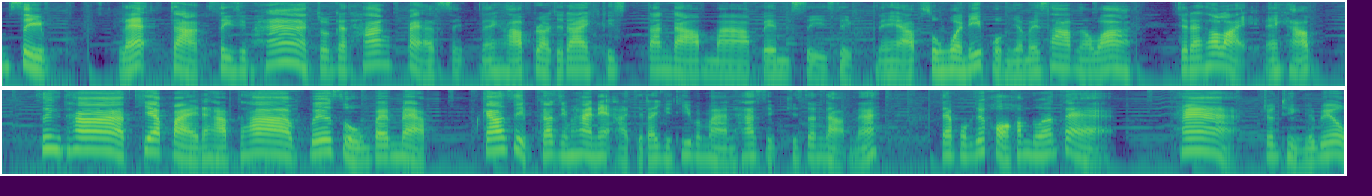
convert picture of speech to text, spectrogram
30 และจาก 45 จนกระทั่ง 80 นะครับ เราจะได้คริสตัลดำมาเป็น 40 นะครับ สูงกว่านี้ผมยังไม่ทราบนะว่าจะได้เท่าไหร่นะครับ ซึ่งถ้าเทียบไปนะครับ ถ้าเวลสูงเป็นแบบ 90 95 เนี่ยอาจจะได้อยู่ที่ประมาณ 50 คริสตัลดำนะ แต่ผมจะขอคำนวณตั้งแต่ 5 จนถึงเลเวล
